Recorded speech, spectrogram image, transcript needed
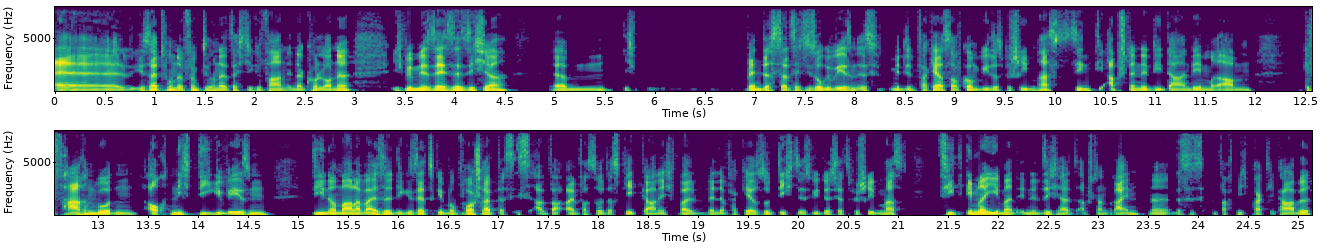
Äh, ihr seid 150, 160 gefahren in der Kolonne. Ich bin mir sehr, sehr sicher, ähm, ich, wenn das tatsächlich so gewesen ist mit dem Verkehrsaufkommen, wie du es beschrieben hast, sind die Abstände, die da in dem Rahmen gefahren wurden, auch nicht die gewesen, die normalerweise die Gesetzgebung vorschreibt. Das ist einfach, einfach so, das geht gar nicht, weil wenn der Verkehr so dicht ist, wie du es jetzt beschrieben hast, zieht immer jemand in den Sicherheitsabstand rein. Ne? Das ist einfach nicht praktikabel.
